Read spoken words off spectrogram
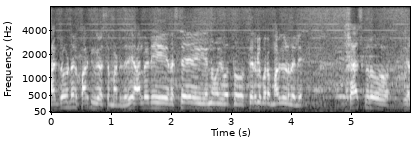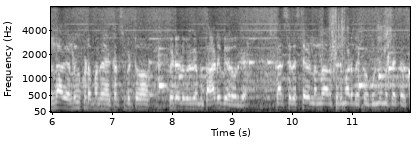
ಆ ಗ್ರೌಂಡಲ್ಲಿ ಪಾರ್ಕಿಂಗ್ ವ್ಯವಸ್ಥೆ ಮಾಡಿದ್ದೀವಿ ಆಲ್ರೆಡಿ ರಸ್ತೆ ಏನು ಇವತ್ತು ತೆರಳು ಬರೋ ಮಾರ್ಗಗಳಲ್ಲಿ ಶಾಸಕರು ಎಲ್ಲ ಎಲ್ಲರಿಗೂ ಕೂಡ ಮನೆ ಕರೆಸಿಬಿಟ್ಟು ಪಿ ಡಬ್ಲ್ಯೂಗೆ ಮತ್ತು ಆರ್ ಡಿ ಬಿ ಅವ್ರಿಗೆ ಕರೆಸಿ ರಸ್ತೆಗಳನ್ನೆಲ್ಲ ಸರಿ ಮಾಡಬೇಕು, ಗುಂಡಿ ಮಚ್ಚ ಕೆಲಸ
